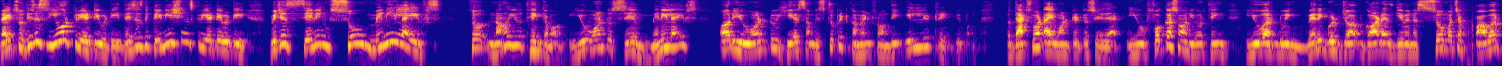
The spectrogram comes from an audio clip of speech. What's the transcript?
right? So this is your creativity. This is the clinician's creativity which is saving so many lives. So now you think about you want to save many lives or you want to hear some stupid comment from the illiterate people. So that's what i wanted to say that you focus on your thing. You are doing very good job. God has given us so much of power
